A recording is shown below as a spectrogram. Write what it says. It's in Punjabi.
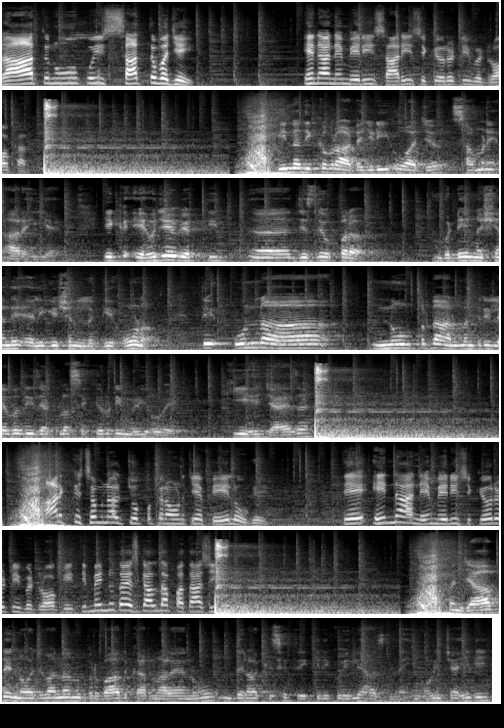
ਰਾਤ ਨੂੰ ਕੋਈ 7 ਵਜੇ ਇਹਨਾਂ ਨੇ ਮੇਰੀ ਸਾਰੀ ਸਿਕਿਉਰਿਟੀ ਵਿਡਰਾਅ ਕਰ ਦਿੱਤੀ। ਇਹਨਾਂ ਦੀ ਘਬਰਾਹਟ ਹੈ ਜਿਹੜੀ ਉਹ ਅੱਜ ਸਾਹਮਣੇ ਆ ਰਹੀ ਹੈ। ਇੱਕ ਇਹੋ ਜਿਹੇ ਵਿਅਕਤੀ ਜਿਸ ਦੇ ਉੱਪਰ ਵੱਡੇ ਨਸ਼ਿਆਂ ਦੇ ਐਲੀਗੇਸ਼ਨ ਲੱਗੇ ਹੋਣ ਤੇ ਉਹਨਾਂ ਨੂੰ ਪ੍ਰਧਾਨ ਮੰਤਰੀ ਲੈਵਲ ਦੀ Z+ ਸਿਕਿਉਰਿਟੀ ਮਿਲੀ ਹੋਵੇ ਕੀ ਇਹ ਜਾਇਜ਼ ਹੈ? ਹਰ ਕਿਸਮ ਨਾਲ ਚੁੱਪ ਕਰਾਉਣ 'ਚ ਫੇਲ ਹੋ ਗਏ। ਤੇ ਇਹਨਾਂ ਨੇ ਮੇਰੀ ਸਿਕਿਉਰਿਟੀ ਵਿਡਰਾਅ ਕੀਤੀ। ਮੈਨੂੰ ਤਾਂ ਇਸ ਗੱਲ ਦਾ ਪਤਾ ਸੀ। ਪੰਜਾਬ ਦੇ ਨੌਜਵਾਨਾਂ ਨੂੰ ਬਰਬਾਦ ਕਰਨ ਵਾਲਿਆਂ ਨੂੰ ਦੇ ਨਾਲ ਕਿਸੇ ਤਰੀਕੇ ਦੀ ਕੋਈ ਲਿਹਾਜ਼ ਨਹੀਂ ਹੋਣੀ ਚਾਹੀਦੀ।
